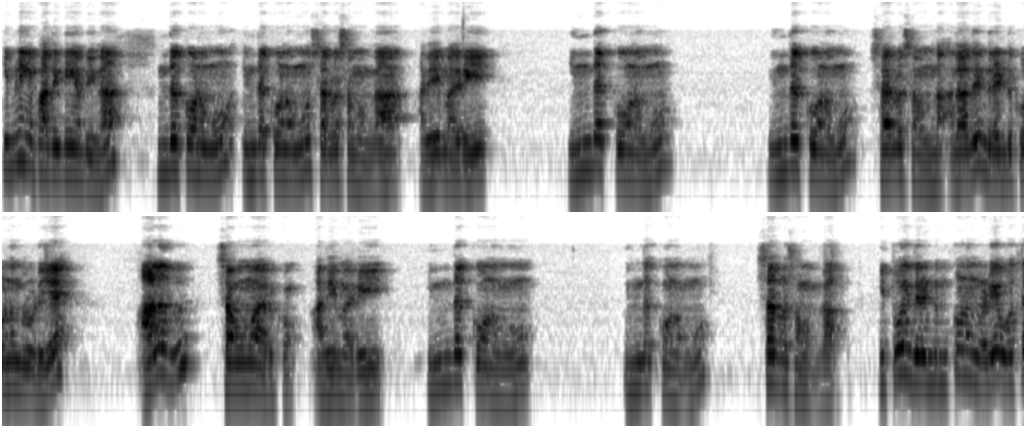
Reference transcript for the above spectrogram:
இப்போ நீங்கள் பார்த்துக்கிட்டீங்க அப்படின்னா இந்த கோணமும் இந்த கோணமும் சர்வசமம் தான். அதே மாதிரி இந்த கோணமும் இந்த கோணமும் சர்வசமம் தான். அதாவது இந்த ரெண்டு கோணங்களுடைய அளவு சமமாக இருக்கும். அதே மாதிரி இந்த கோணமும் இந்த கோணமும் சர்வசமம் தான். இப்போ இந்த ரெண்டு முக்கோணங்களுடைய ஒத்த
